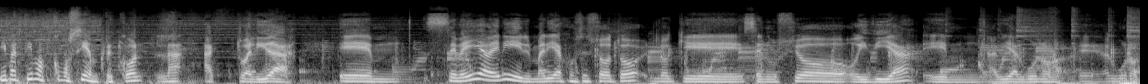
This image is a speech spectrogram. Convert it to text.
Y partimos como siempre con la actualidad. Em, se veía venir, María José Soto, lo que se anunció hoy día. Em, había algunos, eh, algunos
